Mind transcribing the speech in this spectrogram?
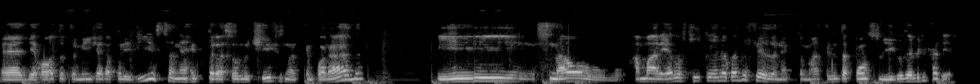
É, derrota também já era prevista, né? Recuperação do Chiefs na temporada. E sinal amarelo fica ainda com a defesa, né? Tomar 30 pontos do é brincadeira.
